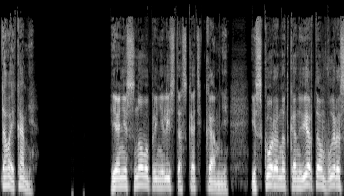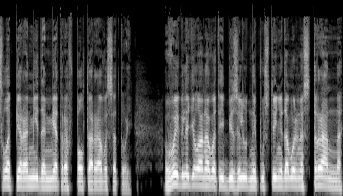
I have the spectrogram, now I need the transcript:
Давай камни. И они снова принялись таскать камни, и скоро над конвертом выросла пирамида метров полтора высотой. Выглядела она в этой безлюдной пустыне довольно странно,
